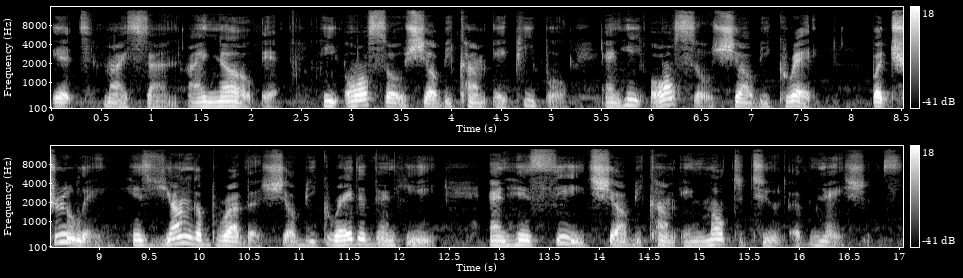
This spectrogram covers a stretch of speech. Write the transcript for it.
it, my son, I know it. He also shall become a people, and he also shall be great. But truly, his younger brother shall be greater than he, and his seed shall become a multitude of nations.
